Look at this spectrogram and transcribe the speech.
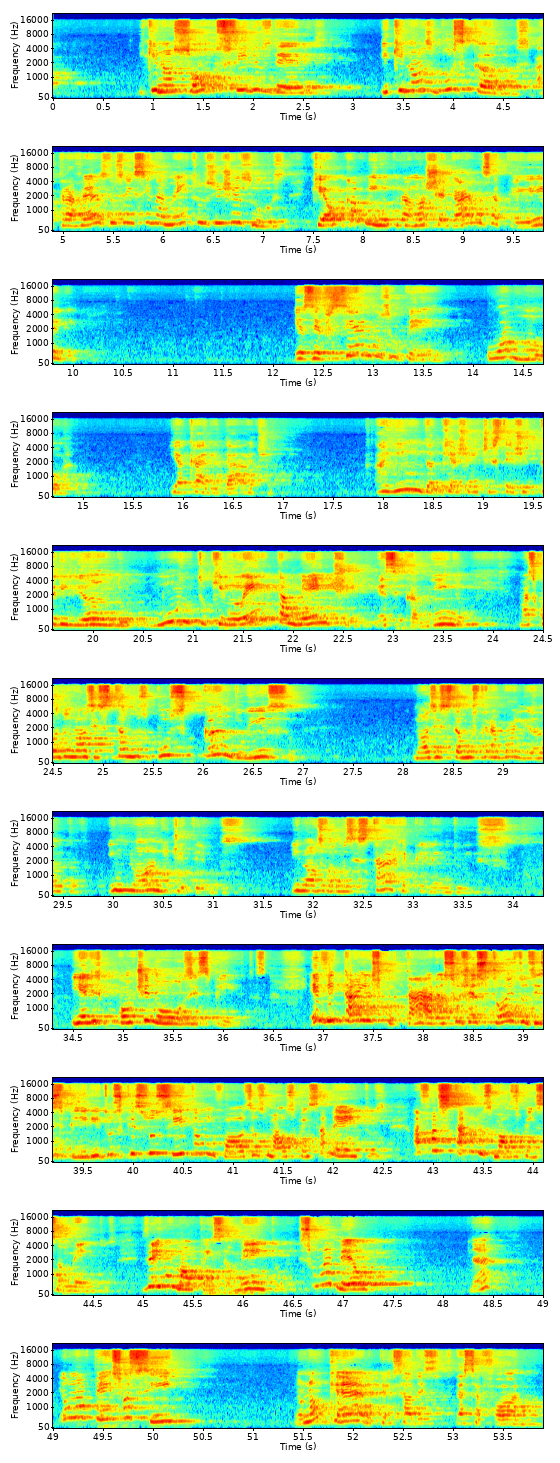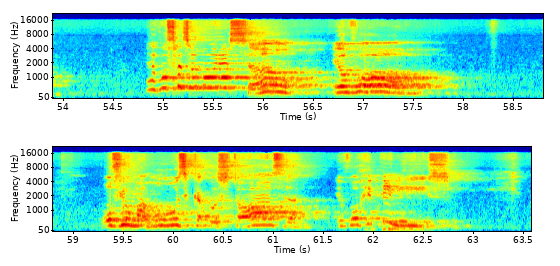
e que nós somos filhos dele, e que nós buscamos, através dos ensinamentos de Jesus, que é o caminho para nós chegarmos até ele, exercermos o bem, o amor e a caridade, ainda que a gente esteja trilhando muito que lentamente nesse caminho, mas quando nós estamos buscando isso, nós estamos trabalhando em nome de Deus e nós vamos estar repelindo isso. E eles continuam os espíritos. Evitar escutar as sugestões dos espíritos que suscitam em vós os maus pensamentos. Afastar os maus pensamentos. Veio um mau pensamento, isso não é meu, né? Eu não penso assim. Eu não quero pensar desse, dessa forma. Eu vou fazer uma oração, eu vou ouvir uma música gostosa, eu vou repelir isso.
